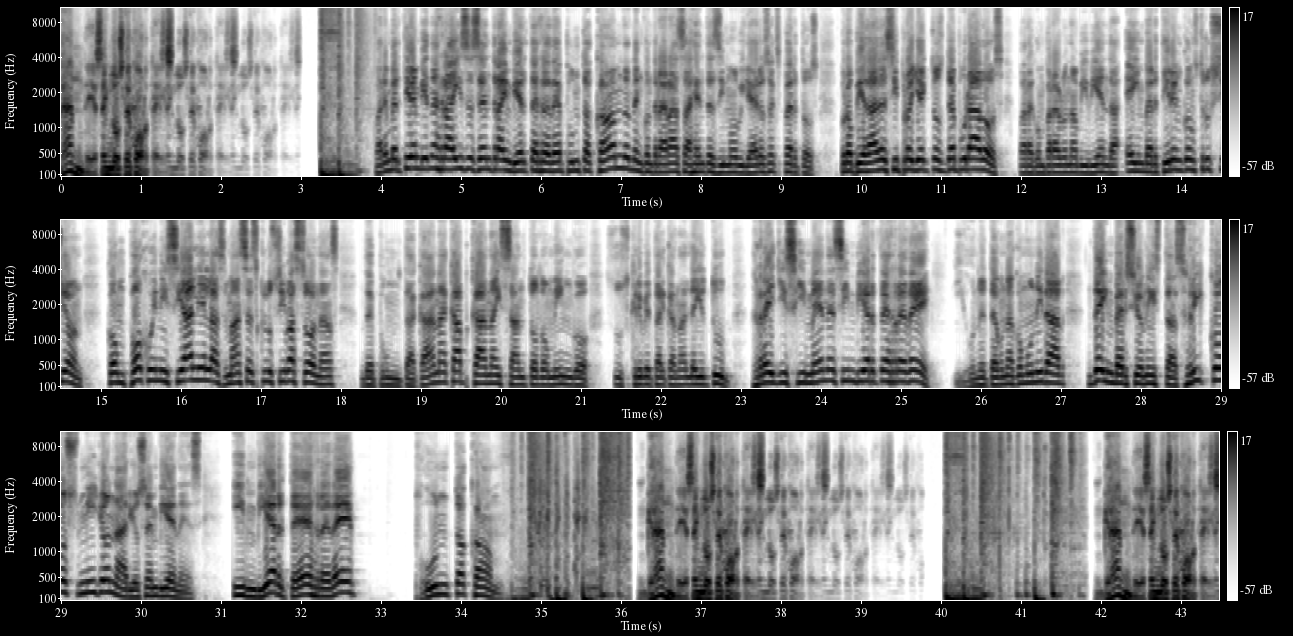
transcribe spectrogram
Grandes en los deportes. Para invertir en bienes raíces, entra a invierterd.com, donde encontrarás agentes inmobiliarios expertos, propiedades y proyectos depurados para comprar una vivienda e invertir en construcción con poco inicial y en las más exclusivas zonas de Punta Cana, Capcana y Santo Domingo. Suscríbete al canal de YouTube Regis Jiménez Invierte RD y únete a una comunidad de inversionistas ricos millonarios en bienes. invierterd.com. Grandes en los deportes. Grandes en los deportes.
